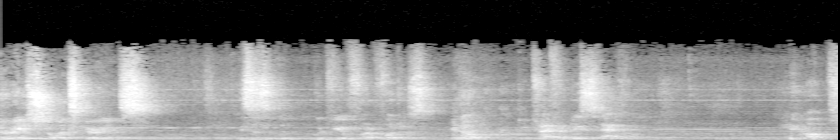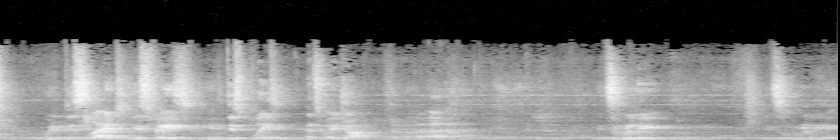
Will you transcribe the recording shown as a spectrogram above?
durational experience. This is a good view for photos, you know. try from this angle. You know, with this light, this face, in this place, that's my job. Uh, it's really, it's really,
